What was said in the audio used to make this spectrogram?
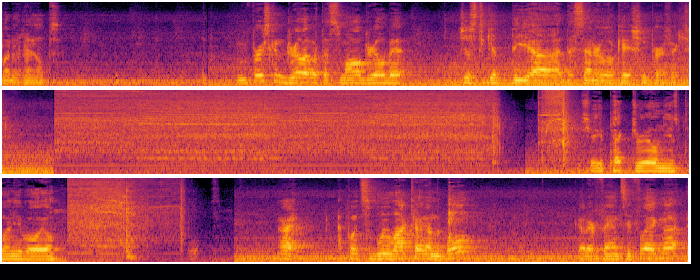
but it helps. I'm first going to drill it with a small drill bit just to get the, uh, the center location perfect. Show you peck drill and use plenty of oil. All right, I put some blue Loctite on the bolt. Got our fancy flag nut.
